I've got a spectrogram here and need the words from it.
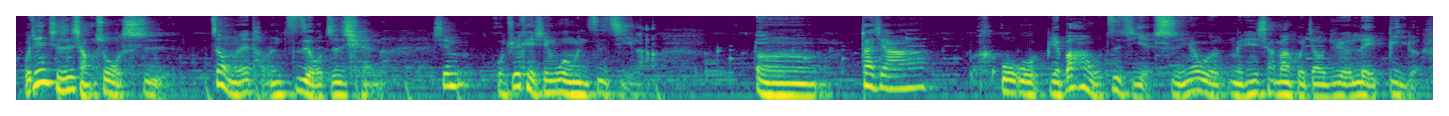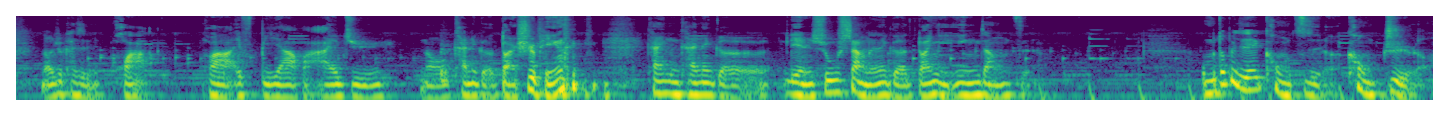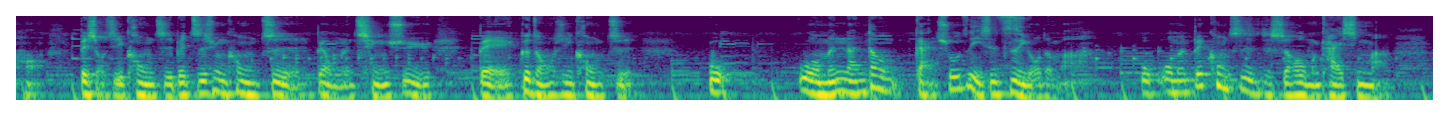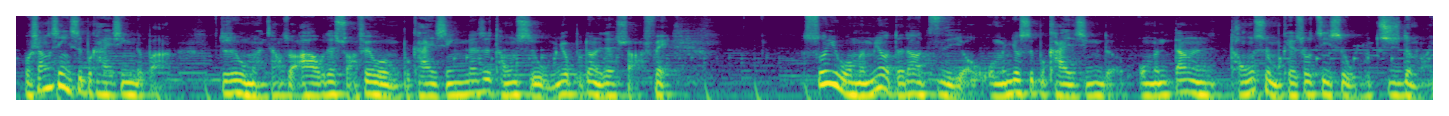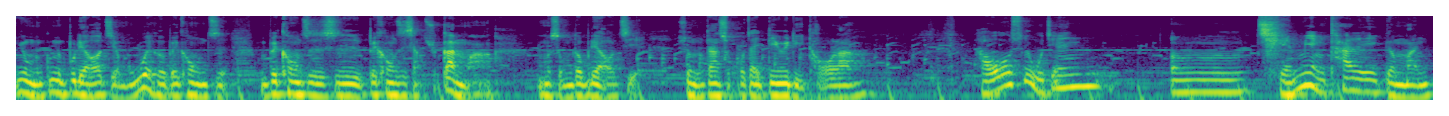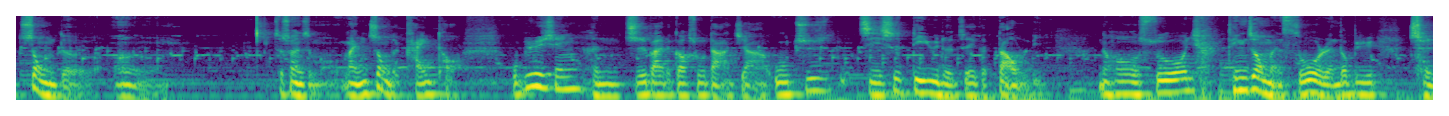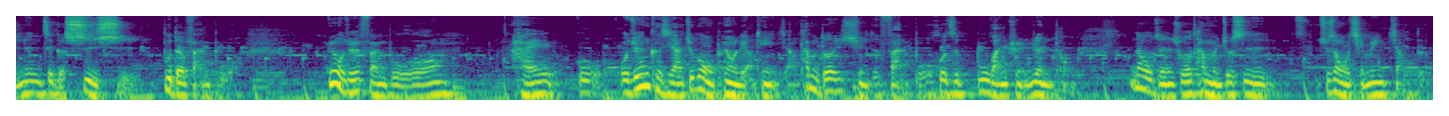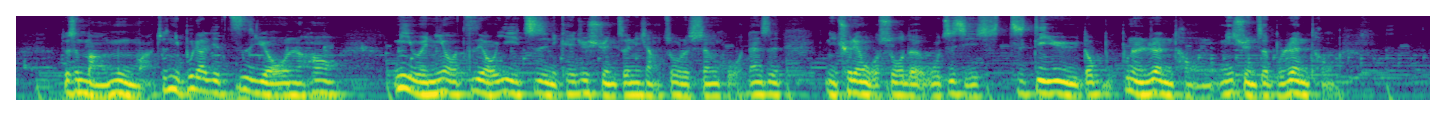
我今天其实想说，我是在我们在讨论自由之前呢，先我觉得可以先问问自己啦。嗯，大家，我我也包含我自己也是，因为我每天下班回家我就觉得累毙了，然后就开始画。画 FB 啊，画 IG，然后看那个短视频，看一看那个脸书上的那个短影音这样子，我们都被这些控制了，控制了哈，被手机控制，被资讯控制，被我们的情绪，被各种东西控制。我，我们难道敢说自己是自由的吗？我，我们被控制的时候，我们开心吗？我相信是不开心的吧。就是我们很常说啊，我在耍废，我们不开心，但是同时我们又不断的在耍废，所以我们没有得到自由，我们又是不开心的。我们当然同时我们可以说自己是无知的嘛，因为我们根本不了解我们为何被控制，我们被控制是被控制想去干嘛，我们什么都不了解，所以我们当时活在地狱里头啦。好哦，所以我今天嗯前面开了一个蛮重的嗯。这算什么？蛮重的开头。我必须先很直白的告诉大家，无知即是地狱的这个道理。然后所有听众们，所有人都必须承认这个事实，不得反驳。因为我觉得反驳还我我觉得很可惜啊，就跟我朋友聊天一样，他们都会选择反驳或者不完全认同。那我只能说，他们就是就像我前面讲的，就是盲目嘛，就是你不了解自由，然后。你以为你有自由意志，你可以去选择你想做的生活，但是你却连我说的无知极之地狱都不不能认同，你选择不认同，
